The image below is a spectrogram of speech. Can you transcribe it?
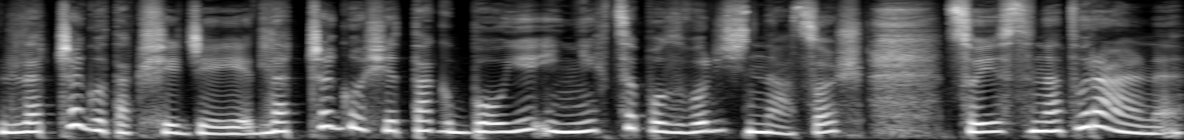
dlaczego tak się dzieje, dlaczego się tak boję i nie chcę pozwolić na coś, co jest naturalne.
